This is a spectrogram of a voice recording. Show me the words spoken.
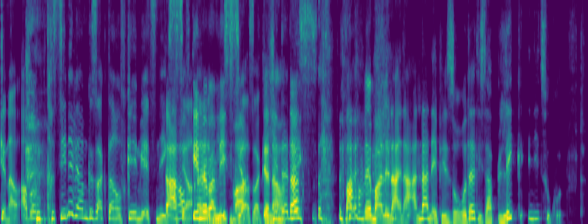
Genau, aber Christine, wir haben gesagt, darauf gehen wir jetzt nächstes darauf Jahr. Darauf gehen wir äh, beim nächsten Mal. Jahr, genau, das machen wir mal in einer anderen Episode, dieser Blick in die Zukunft.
